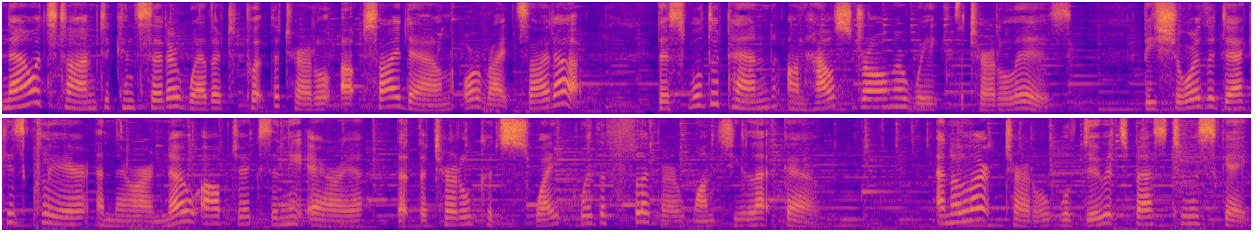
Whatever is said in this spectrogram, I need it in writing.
Now it's time to consider whether to put the turtle upside down or right side up. This will depend on how strong or weak the turtle is. Be sure the deck is clear and there are no objects in the area that the turtle could swipe with a flipper once you let go. An alert turtle will do its best to escape.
